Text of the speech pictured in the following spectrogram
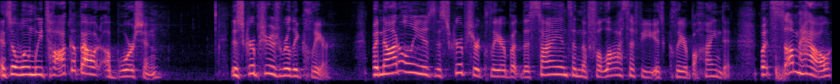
And so when we talk about abortion, the scripture is really clear. But not only is the scripture clear, but the science and the philosophy is clear behind it. But somehow,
